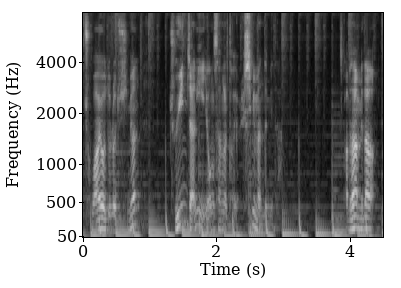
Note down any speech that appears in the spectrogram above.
좋아요 눌러주시면 주인장이 영상을 더 열심히 만듭니다. 감사합니다.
